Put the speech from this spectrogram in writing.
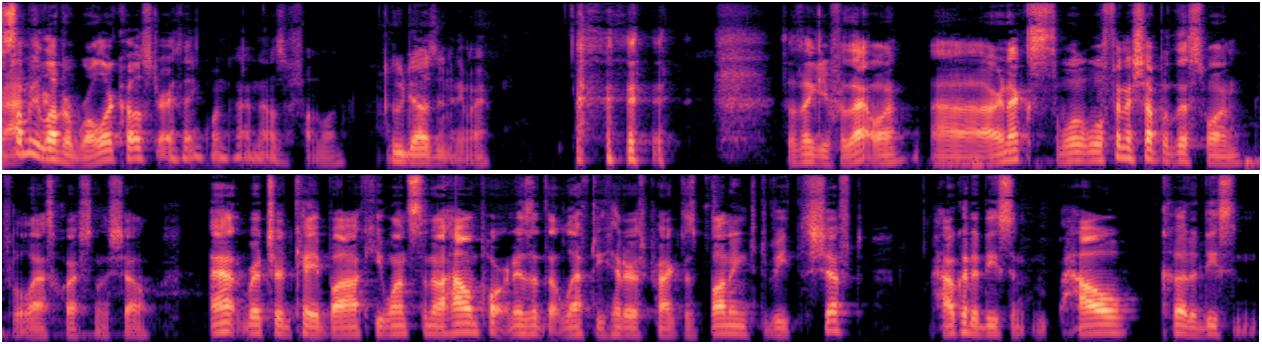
somebody loved a roller coaster. I think one time that was a fun one. Who doesn't? Anyway, so thank you for that one. Uh, our next, we'll, we'll finish up with this one for the last question of the show. At Richard K. Bach, he wants to know how important is it that lefty hitters practice bunting to beat the shift? How could a decent how could a decent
